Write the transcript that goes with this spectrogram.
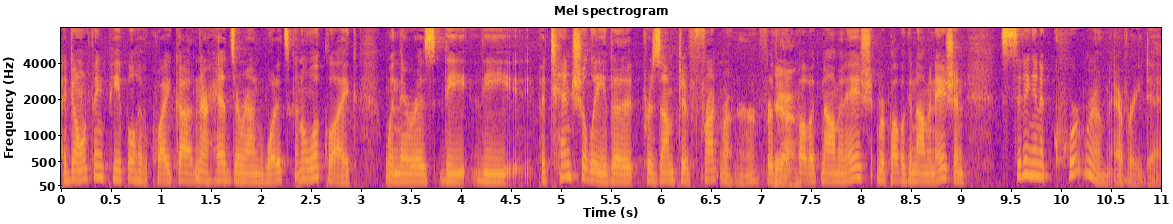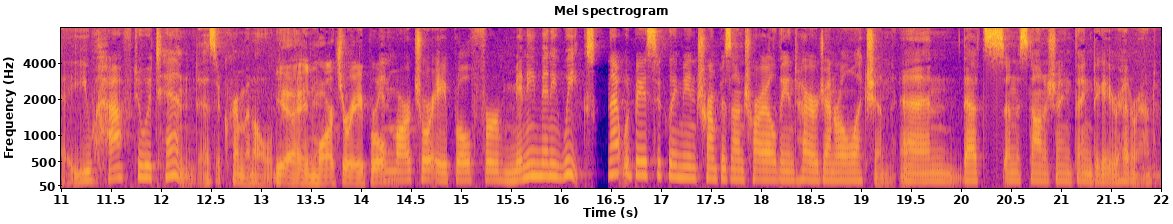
I don't think people have quite gotten their heads around what it's going to look like when there is the the potentially the presumptive frontrunner for the Yeah. Republican nomination. Republican nomination sitting in a courtroom every day. You have to attend as a criminal. Yeah, in March or April. In March or April for many, many weeks. That would basically mean Trump is on trial the entire general election. And that's an astonishing thing to get your head around.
